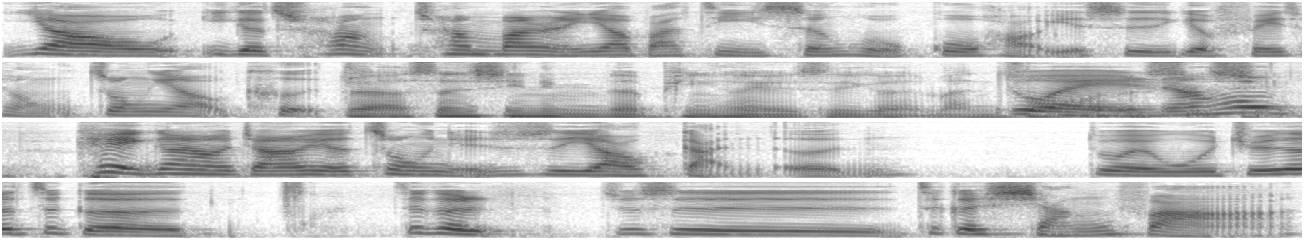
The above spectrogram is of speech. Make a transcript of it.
要一个创创办人要把自己生活过好，也是一个非常重要的课题。对啊，身心里面的平衡也是一个蛮重要的事情。对，然后 K 刚刚讲到一个重点，就是要感恩。对，我觉得这个这个就是这个想法，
